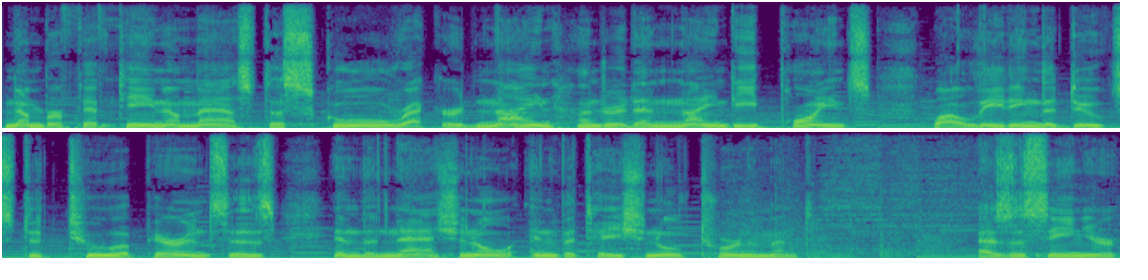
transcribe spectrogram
number 15 amassed a school record 990 points while leading the Dukes to two appearances in the National Invitational Tournament. As a senior,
